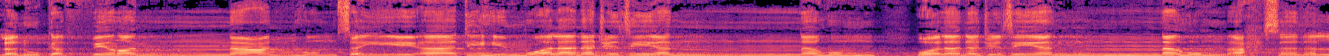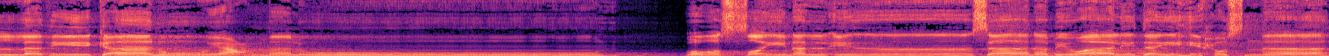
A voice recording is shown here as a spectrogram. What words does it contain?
لنكفرن عنهم سيئاتهم ولنجزينهم ولنجزينهم أحسن الذي كانوا يعملون. ووصينا الإنسان بوالديه حسنا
